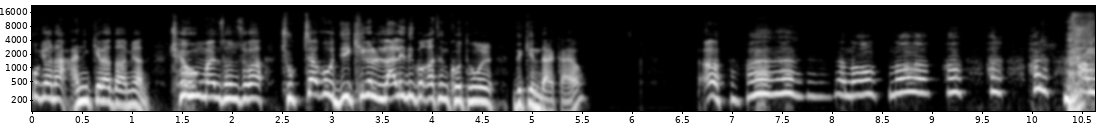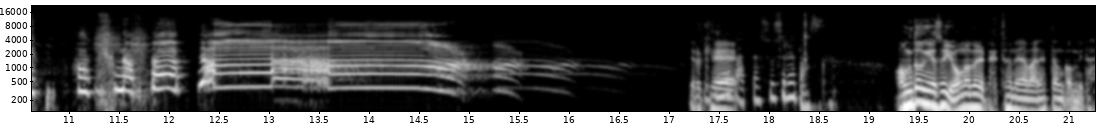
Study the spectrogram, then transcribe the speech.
혹여나 앉기라도 하면 최홍만 선수가 죽자고 니킥을 날리는 것 같은 고통을 느낀달까요? 어, 아, 아, 나, 너, 너, 아, 아, 아, 아, 아, 나, 아, 아! 이렇게 수술해봤다 수술해봤어 엉덩이에서 용암을 뱉어내야만 했던 겁니다.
